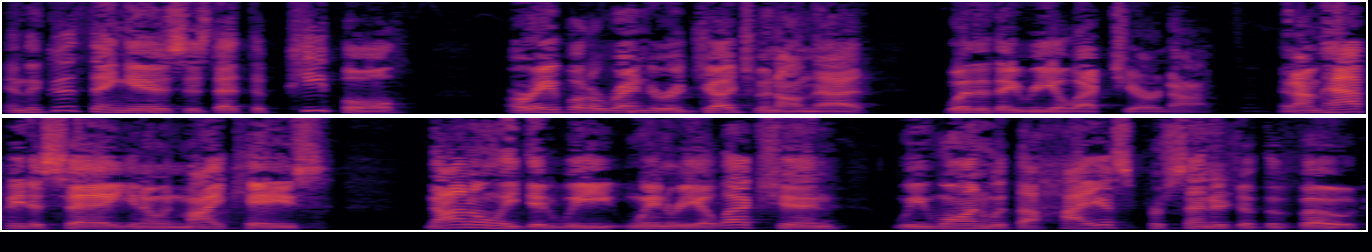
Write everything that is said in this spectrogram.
And the good thing is, is that the people are able to render a judgment on that, whether they reelect you or not. And I'm happy to say, you know, in my case, not only did we win reelection, we won with the highest percentage of the vote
